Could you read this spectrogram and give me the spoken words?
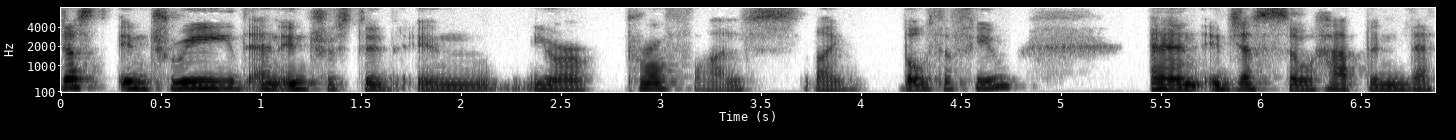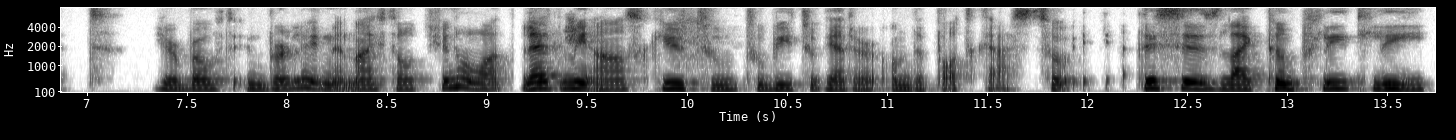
just intrigued and interested in your profiles, like both of you. And it just so happened that you're both in Berlin. And I thought, you know what? Let me ask you two to be together on the podcast. So this is like completely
